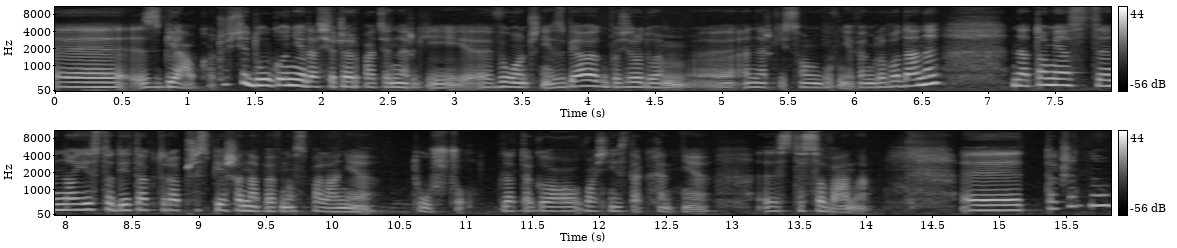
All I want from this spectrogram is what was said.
e, z białka. Oczywiście długo nie da się czerpać energii e, wyłącznie z białek, bo źródłem e, energii są głównie węglowodany. Natomiast no, jest to dieta, która przyspiesza na pewno spalanie tłuszczu. Dlatego właśnie jest tak chętnie e, stosowana. E, Także no,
